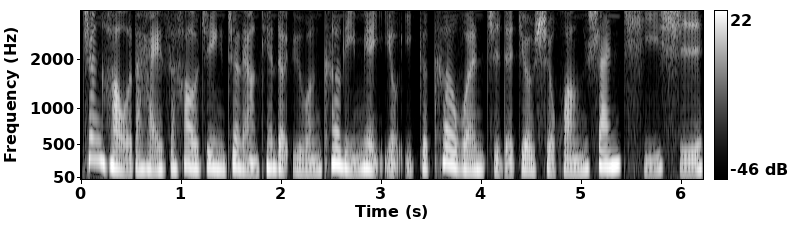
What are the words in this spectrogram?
正好我的孩子浩俊这两天的语文课里面有一个课文，指的就是黄山奇石，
